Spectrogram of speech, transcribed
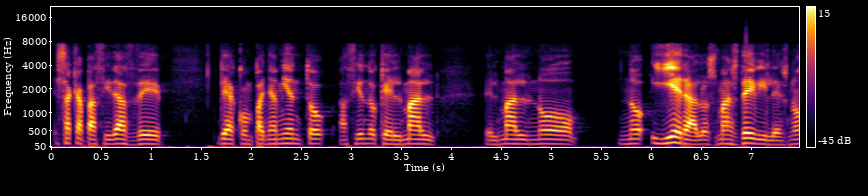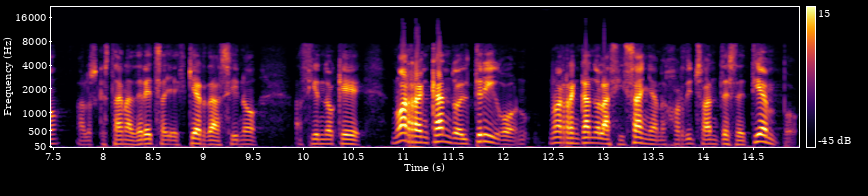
esa capacidad de, de acompañamiento, haciendo que el mal, el mal no, no hiera a los más débiles, ¿no? A los que están a derecha y a izquierda, sino haciendo que, no arrancando el trigo, no arrancando la cizaña, mejor dicho, antes de tiempo,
